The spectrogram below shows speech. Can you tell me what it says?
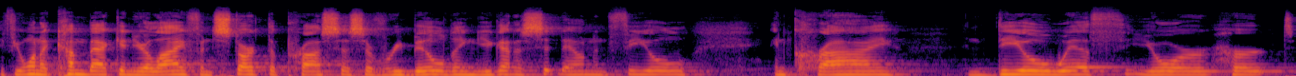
if you want to come back in your life and start the process of rebuilding, you got to sit down and feel and cry and deal with your hurt.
